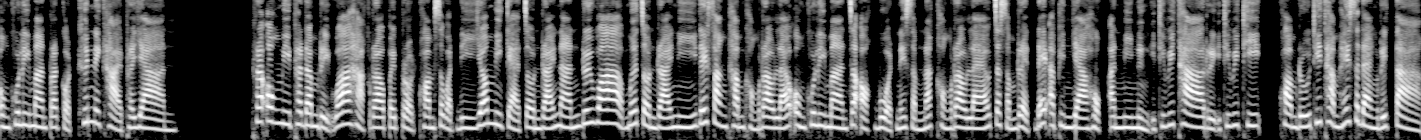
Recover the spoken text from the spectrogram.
องคุลีมานปรากฏขึ้นในข่ายพระยาน ระองค์มีพระดำริว่าหากเราไปโปรดความสวัสดีย่อมมีแก่โจรร้ายนั้น ด้วยว่าเมื่อโจรร้ายนี้ได้ฟังคำของเราแล้วองคุลิมานจะออกบวชในสำนักของเราแล้วจะสำเร็จได้อภิญญาหกอันมีหนึ่งอิทธิวิทาหรืออิทธิวิธิ ความรู้ที่ทำให้แสดงฤทธิ์ต่าง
